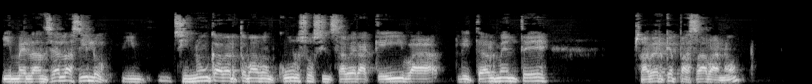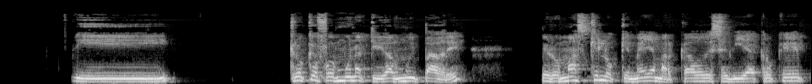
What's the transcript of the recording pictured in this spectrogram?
y me lancé al asilo, sin nunca haber tomado un curso, sin saber a qué iba, literalmente saber qué pasaba, ¿no? Y creo que fue una actividad muy padre, pero más que lo que me haya marcado de ese día, creo que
